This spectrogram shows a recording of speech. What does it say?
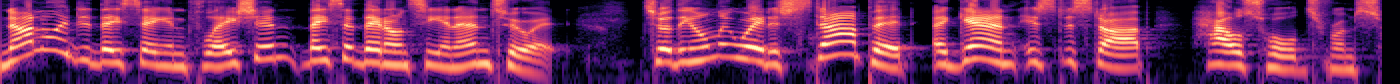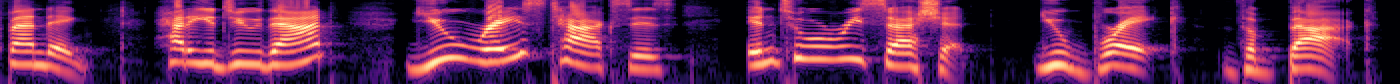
Not only did they say inflation, they said they don't see an end to it. So the only way to stop it, again, is to stop households from spending. How do you do that? You raise taxes into a recession, you break the back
